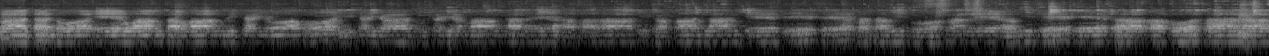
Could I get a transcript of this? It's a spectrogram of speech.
วัตโนเอวังตวังวิชยโยโหอิชยาสุชยมังคะเรอัปราติกปันลังเจติเสปัทวิโกคะเรอภิเทเตตาปะโพธานัง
